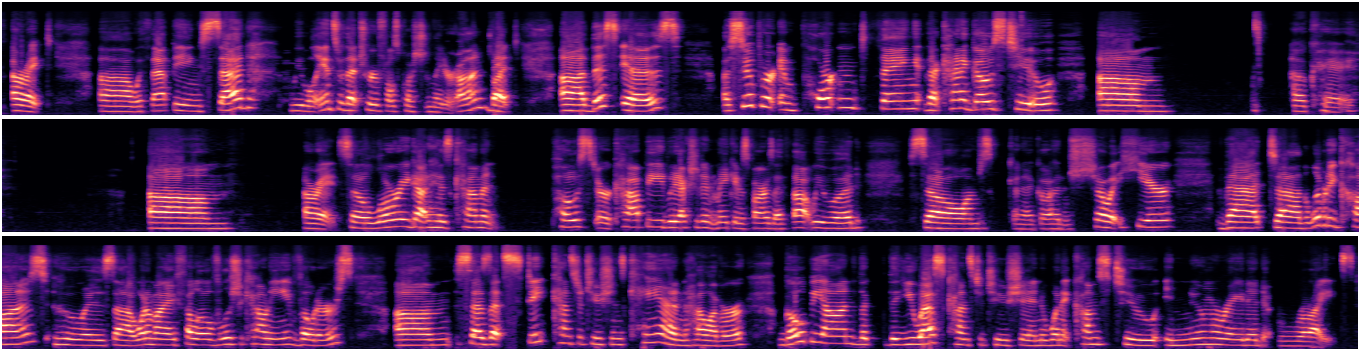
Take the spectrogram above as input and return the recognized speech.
all right. Uh, with that being said we will answer that true or false question later on. But uh, this is a super important thing that kind of goes to um, okay. Um, all right, so Lori got his comment post or copied. We actually didn't make it as far as I thought we would. So I'm just going to go ahead and show it here that uh, the Liberty Cause, who is uh, one of my fellow Volusia County voters, um, says that state constitutions can, however, go beyond the, the U.S. Constitution when it comes to enumerated rights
